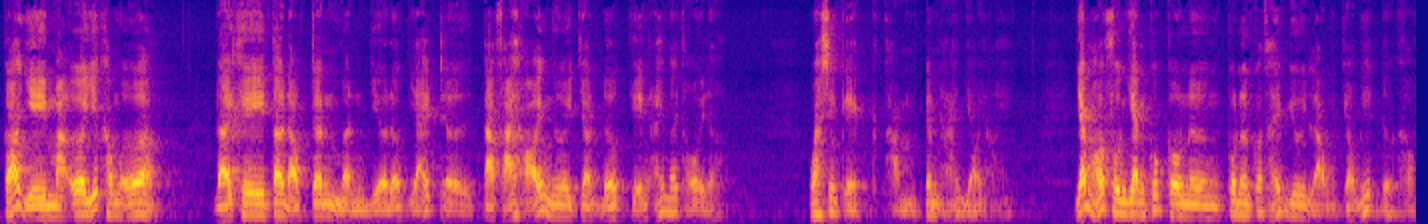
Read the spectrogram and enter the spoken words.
Có gì mà ưa với không ưa? Đợi khi tơ độc trên mình vừa được giải trừ, ta phải hỏi ngươi cho được chuyện ấy mới thôi đó. Hoa sĩ Kiệt thầm kinh hãi vội hỏi. Dám hỏi phương danh của cô nương, cô nương có thể vui lòng cho biết được không?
